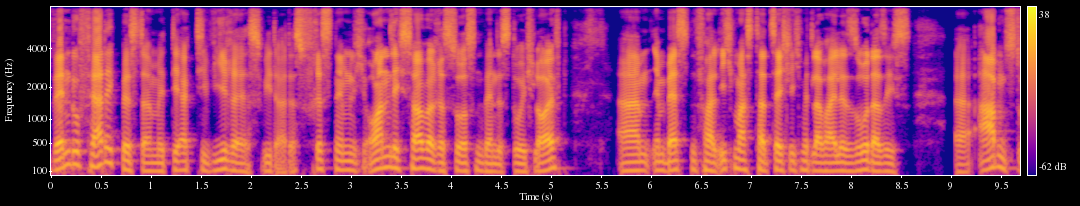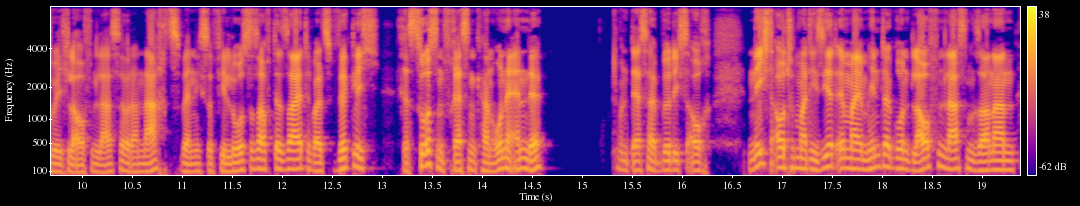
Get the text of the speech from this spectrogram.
wenn du fertig bist damit, deaktiviere es wieder. Das frisst nämlich ordentlich Serverressourcen, wenn es durchläuft. Ähm, Im besten Fall, ich mache es tatsächlich mittlerweile so, dass ich es äh, abends durchlaufen lasse oder nachts, wenn nicht so viel los ist auf der Seite, weil es wirklich Ressourcen fressen kann ohne Ende. Und deshalb würde ich es auch nicht automatisiert immer im Hintergrund laufen lassen, sondern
